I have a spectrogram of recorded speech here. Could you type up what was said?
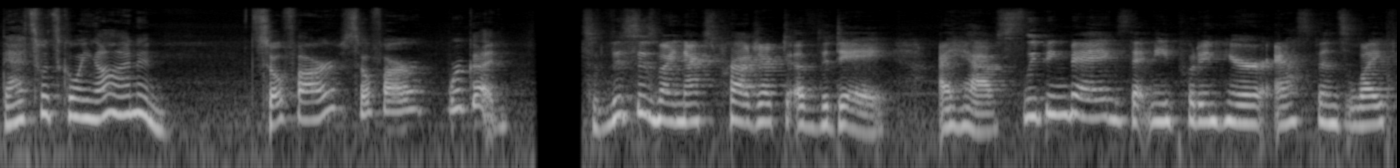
that's what's going on and so far, so far we're good. So this is my next project of the day. I have sleeping bags that need put in here, Aspen's life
